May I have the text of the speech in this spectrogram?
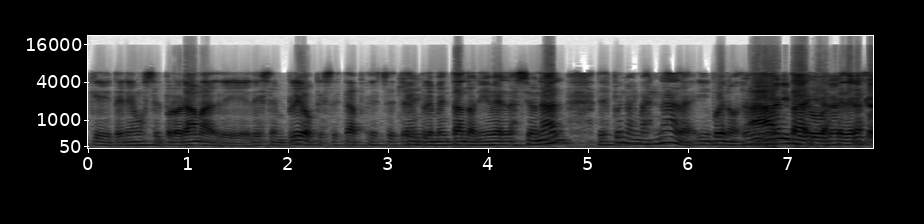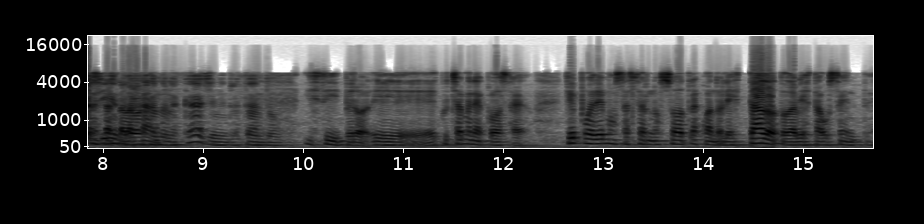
que tenemos el programa de desempleo que se está, se está Sí. implementando a nivel nacional, después no hay más nada. Y bueno, Mari, y pero la las federación siguen trabajando en la calle mientras tanto. y sí, pero eh, escúchame una cosa, ¿qué podemos hacer nosotras cuando el Estado todavía está ausente?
